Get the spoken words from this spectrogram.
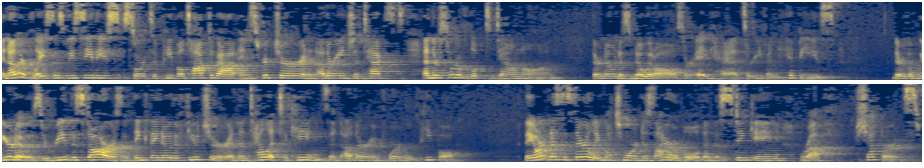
In other places, we see these sorts of people talked about in scripture and in other ancient texts, and they're sort of looked down on. They're known as know-it-alls or eggheads or even hippies. They're the weirdos who read the stars and think they know the future and then tell it to kings and other important people. They aren't necessarily much more desirable than the stinking, rough shepherds.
